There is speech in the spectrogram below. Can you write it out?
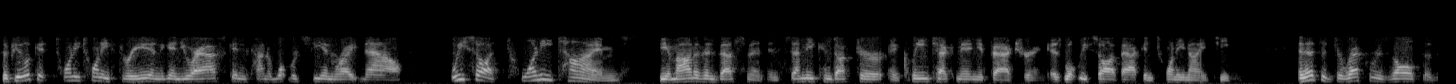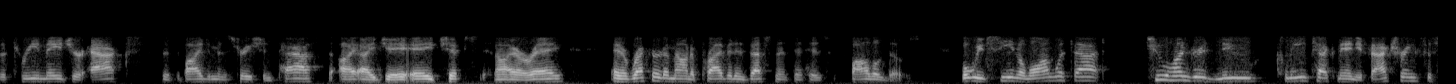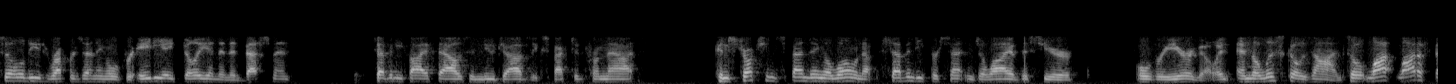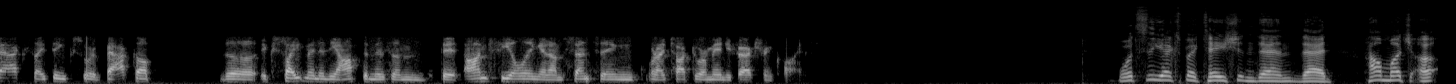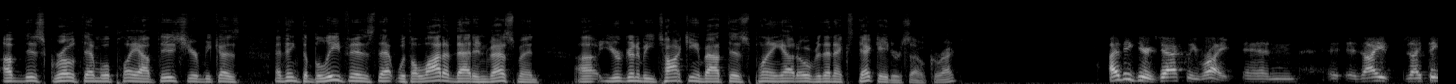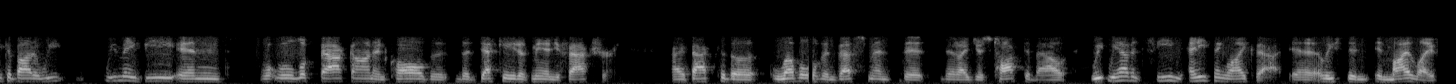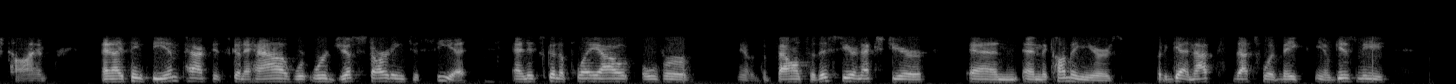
So if you look at 2023, and again, you were asking kind of what we're seeing right now, we saw 20 times the amount of investment in semiconductor and clean tech manufacturing as what we saw back in 2019. And that's a direct result of the three major acts that the Biden administration passed, the IIJA, CHIPS, and IRA, and a record amount of private investment that has followed those. What we've seen along with that, 200 new clean tech manufacturing facilities representing over 88 billion in investment, 75,000 new jobs expected from that. Construction spending alone up 70% in July of this year over a year ago. And, and the list goes on. So a lot, lot of facts, I think, sort of back up the excitement and the optimism that I'm feeling and I'm sensing when I talk to our manufacturing clients. What's the expectation then that how much uh, of this growth then will play out this year? Because I think the belief is that with a lot of that investment – uh, you're going to be talking about this playing out over the next decade or so, correct? I think you're exactly right. And as I as I think about it, we we may be in what we'll look back on and call the the decade of manufacturing. Right, back to the level of investment that that I just talked about. We we haven't seen anything like that, at least in in my lifetime. And I think the impact it's going to have, we're, we're just starting to see it and it's going to play out over you know the balance of this year, next year, and and the coming years. But again, that's that's what make you know gives me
